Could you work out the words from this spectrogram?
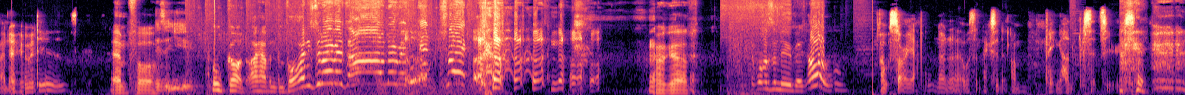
I know who it is. M4. Is it you? Oh God, I haven't been And it's an Omen! Oh, Anubiz, get tricked! no. Oh god. It was Anubiz. Oh! Oh, sorry, Apple. No, no, that was an accident. I'm being 100% serious. Okay.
